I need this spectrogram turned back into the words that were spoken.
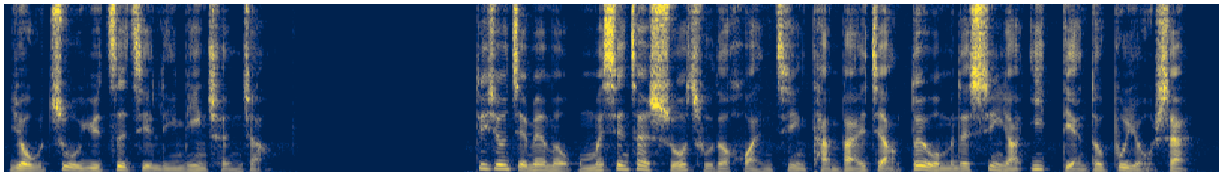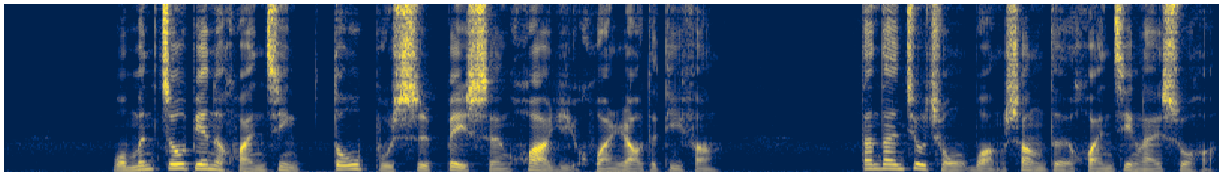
有助于自己灵命成长。弟兄姐妹们，我们现在所处的环境，坦白讲，对我们的信仰一点都不友善。我们周边的环境都不是被神话语环绕的地方。单单就从网上的环境来说，哈。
